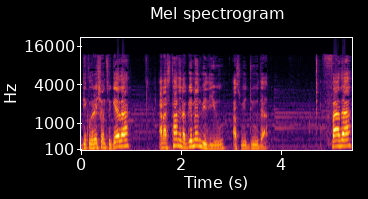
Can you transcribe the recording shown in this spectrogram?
declaration together, and I stand in agreement with you as we do that. Father,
